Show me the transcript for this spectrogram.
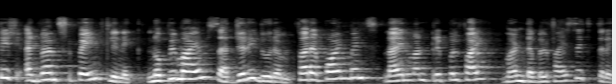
బ్రిటిష్ అడ్వాన్స్డ్ పెయిన్ క్లినిక్. నొప్పి మాయం సర్జరీ దూరం. For appointments nine one triple five one double five six three.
